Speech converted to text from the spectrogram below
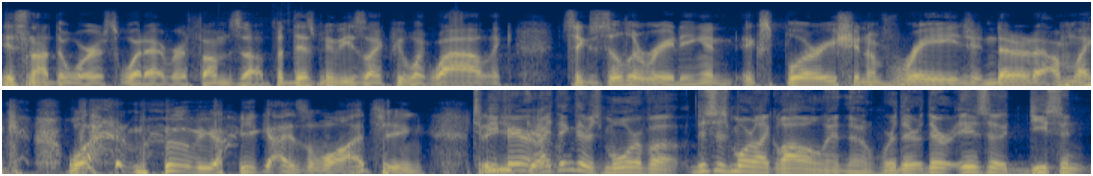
it's not the worst, whatever, thumbs up." But this movie's like people are like, "Wow, like it's exhilarating and exploration of rage and da da da." I'm like, "What movie are you guys watching?" To be fair, get- I think there's more of a. This is more like La La Land though, where there there is a decent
